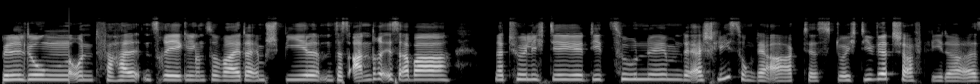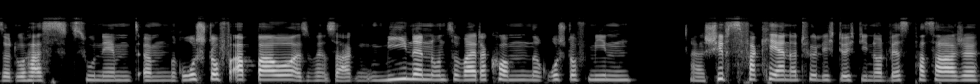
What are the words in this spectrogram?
Bildung und Verhaltensregeln und so weiter im Spiel. Das andere ist aber natürlich die, die zunehmende Erschließung der Arktis durch die Wirtschaft wieder. Also du hast zunehmend ähm, Rohstoffabbau, also wir sagen Minen und so weiter kommen, Rohstoffminen. Äh, Schiffsverkehr natürlich durch die Nordwestpassage.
